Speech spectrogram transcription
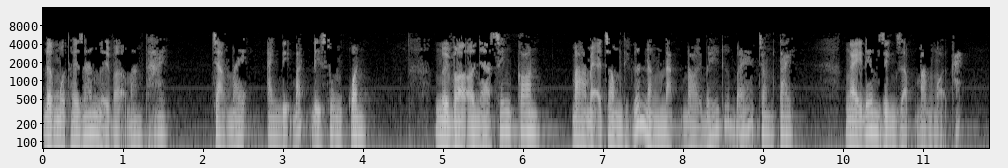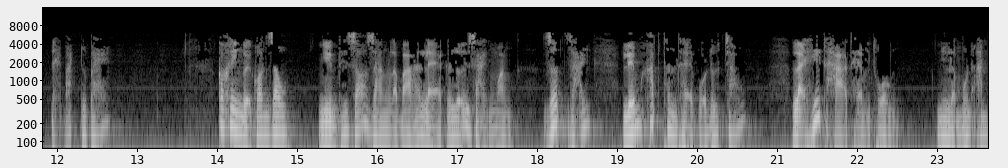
được một thời gian người vợ mang thai, chẳng may anh bị bắt đi xung quân. Người vợ ở nhà sinh con, bà mẹ chồng thì cứ nằng nặc đòi bế đứa bé trong tay, ngày đêm rình rập bằng mọi cách để bắt đứa bé. Có khi người con dâu nhìn thấy rõ ràng là bà lè cái lưỡi dài ngoằng, rớt rãi, liếm khắp thân thể của đứa cháu, lại hít hà thèm thuồng như là muốn ăn.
